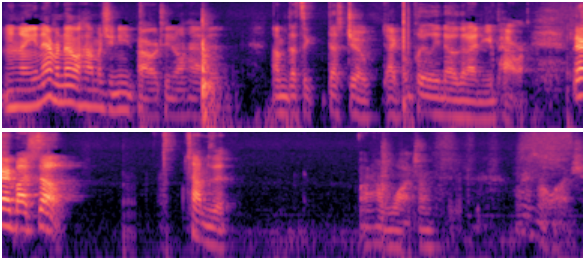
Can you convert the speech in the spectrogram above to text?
You know, you never know how much you need power till you don't have it. Um, that's a that's joke. I completely know that I need power. Very much so. What time is it? I don't have a watch on. Where's my watch?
